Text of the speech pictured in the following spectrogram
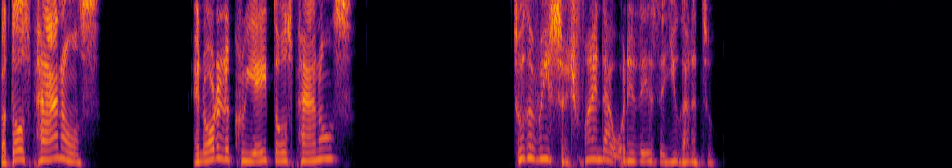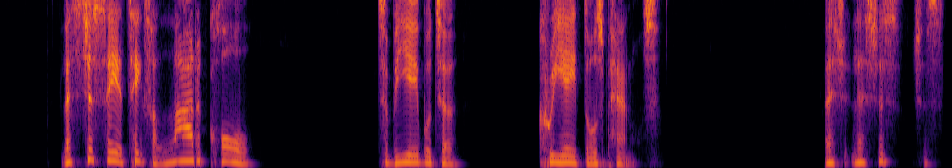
But those panels, in order to create those panels, do the research, find out what it is that you got to do. Let's just say it takes a lot of coal to be able to create those panels. Let's, let's just just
